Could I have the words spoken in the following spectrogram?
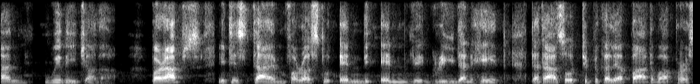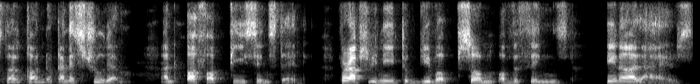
and with each other. Perhaps it is time for us to end the envy, greed, and hate that are so typically a part of our personal conduct and eschew them and offer peace instead. Perhaps we need to give up some of the things in our lives,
